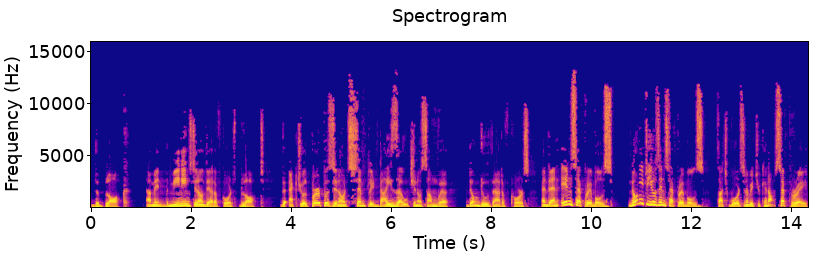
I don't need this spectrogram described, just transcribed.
The block. I mean, the meanings, you know, they are, of course, blocked the actual purpose, you know, it simply dies out, you know, somewhere. Don't do that, of course. And then inseparables. No need to use inseparables. Such words, in which you cannot separate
